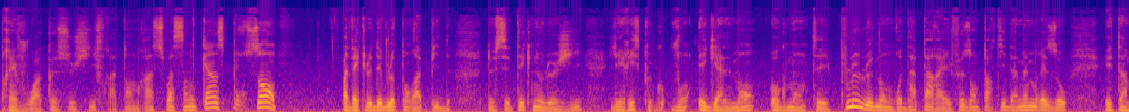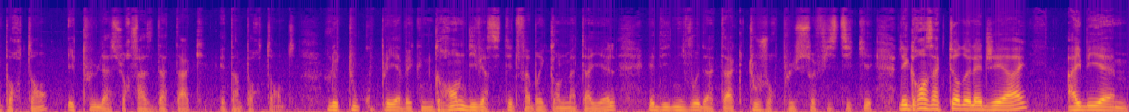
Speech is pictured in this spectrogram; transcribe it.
prévoit que ce chiffre atteindra 75%. Avec le développement rapide de ces technologies, les risques vont également augmenter. Plus le nombre d'appareils faisant partie d'un même réseau est important et plus la surface d'attaque est importante. Le tout couplé avec une grande diversité de fabricants de matériel et des niveaux d'attaque toujours plus sophistiqués. Les grands acteurs de l'Edge IBM,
